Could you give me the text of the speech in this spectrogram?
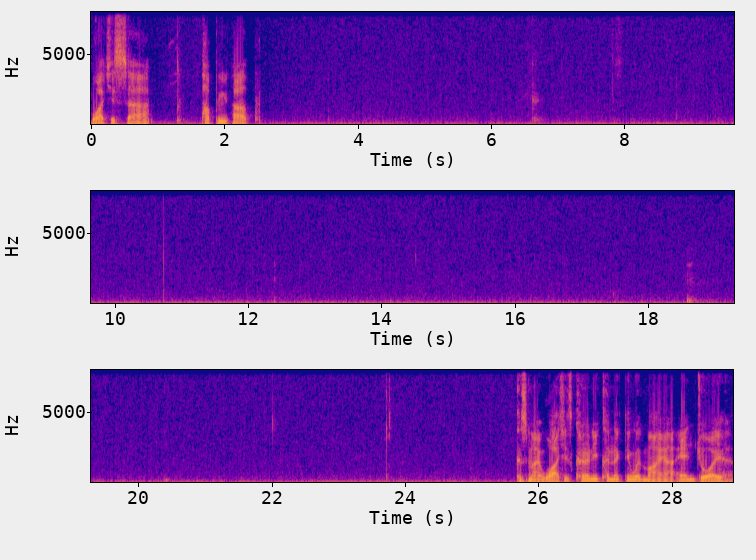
watch is uh, popping up. Because my watch is currently connecting with my uh, Android.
